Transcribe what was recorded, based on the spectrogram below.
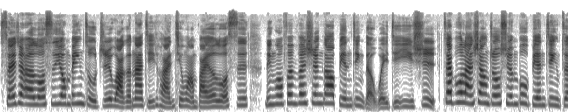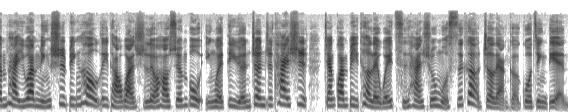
随着俄罗斯佣兵组织瓦格纳集团前往白俄罗斯，邻国纷纷升高边境的危机意识。在波兰上周宣布边境增派一万名士兵后，立陶宛十六号宣布，因为地缘政治态势，将关闭特雷维茨和舒姆斯克这两个过境点。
